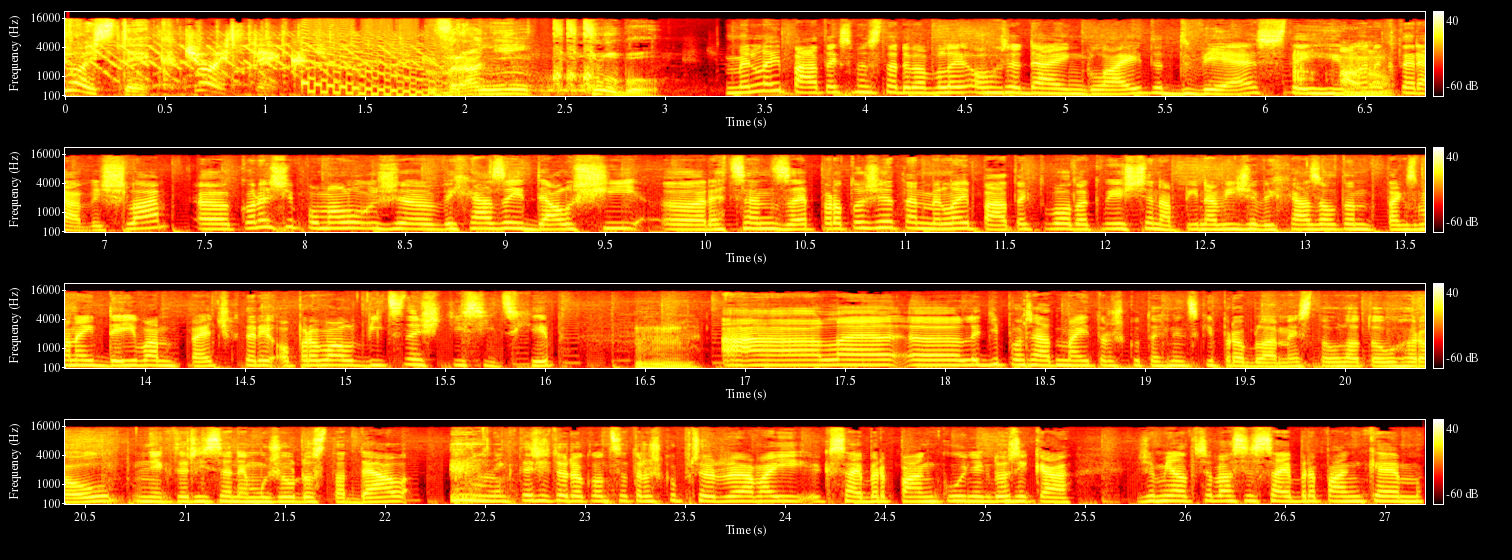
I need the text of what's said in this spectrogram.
Joystick. Joystick. V ranním k- klubu. Minulý pátek jsme se tady bavili o hře Dying Light 2 Stay Human, Ano. která vyšla. Eh, Konečně pomalu už eh, vycházejí další eh, recenze, protože ten minulý pátek to bylo takový ještě napínavý, že vycházel ten takzvaný Day One patch, který opravoval víc než tisíc chyb. Mhm. Ale lidi pořád mají trošku technické problémy s touhletou hrou. Někteří se nemůžou dostat dál, někteří to dokonce trošku přirovnávají k Cyberpunku. Někdo říká, že měl třeba se Cyberpunkem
